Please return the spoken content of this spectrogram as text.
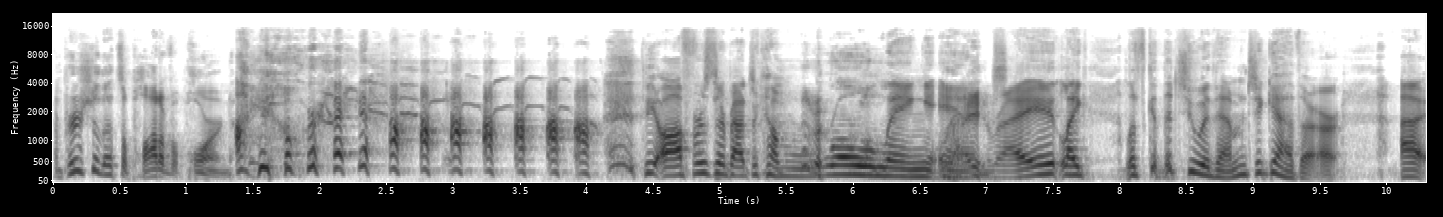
I'm pretty sure that's a plot of a porn. I know, right? the offers are about to come rolling in, Right. right? Like, let's get the two of them together. Uh,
